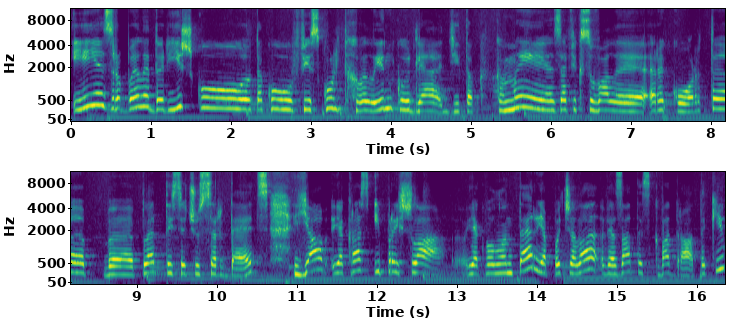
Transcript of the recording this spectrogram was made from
і зробили доріжку, таку фізкульт хвилинку для діток. Ми зафіксували рекорд е, плет тисячу сердець. Я якраз і прийшла як волонтер, я почала в'язати з квадратиків,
